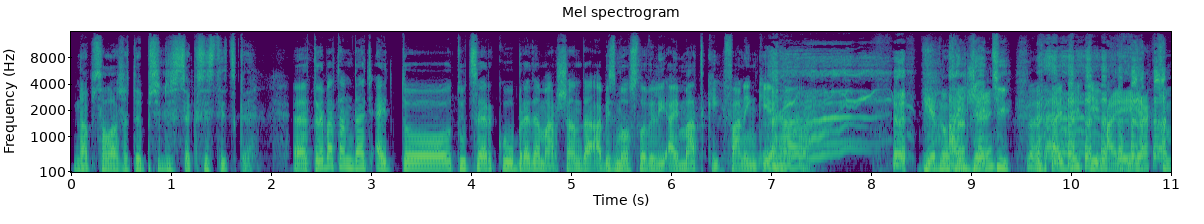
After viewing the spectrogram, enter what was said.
napsala, že to je príliš sexistické. E, treba tam dať aj to, tú cerku Breda Maršanda, aby sme oslovili aj matky faninky NHL. Jednoznačne. Aj deti. Aj deti. A ja chcem,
